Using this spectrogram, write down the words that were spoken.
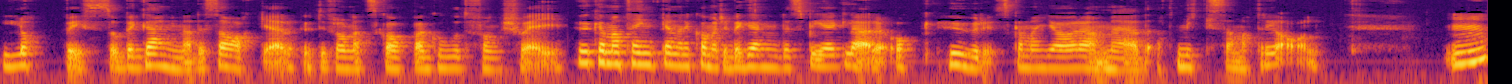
loppis och begagnade saker utifrån att skapa god feng shui? Hur kan man tänka när det kommer till begagnade speglar och hur ska man göra med att mixa material? Mm,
